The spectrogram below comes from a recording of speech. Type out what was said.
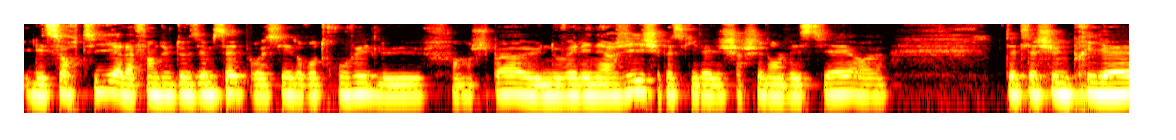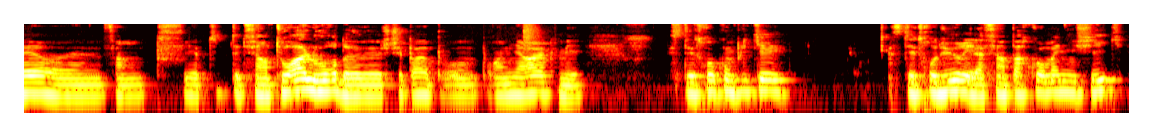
Il, est sorti à la fin du deuxième set pour essayer de retrouver, de lui- enfin, pas, une nouvelle énergie. Je sais pas ce qu'il allait chercher dans le vestiaire. Euh, peut-être lâcher une prière. euh, Enfin, il a peut-être fait un tour à Lourdes, euh, je sais pas, pour, un miracle, mais c'était trop compliqué. C'était trop dur. Il a fait un parcours magnifique.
